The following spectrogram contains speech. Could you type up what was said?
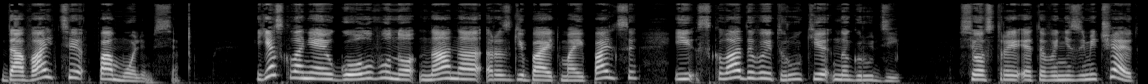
Давайте помолимся. Я склоняю голову, но Нана разгибает мои пальцы и складывает руки на груди. Сестры этого не замечают,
